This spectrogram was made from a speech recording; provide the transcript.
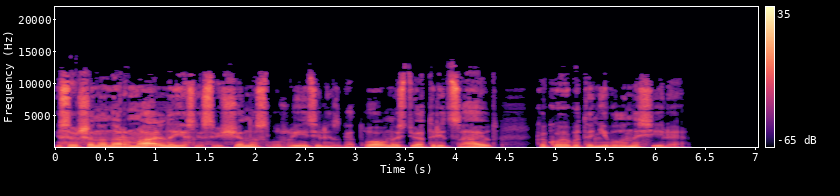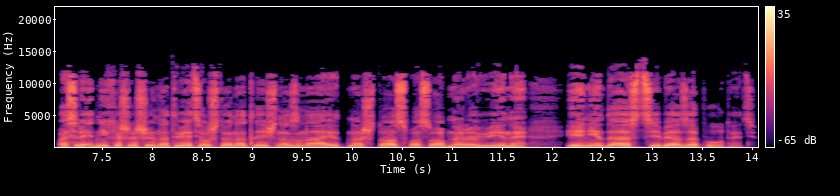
и совершенно нормально, если священнослужители с готовностью отрицают какое бы то ни было насилие. Последний Хашишин ответил, что он отлично знает, на что способны раввины, и не даст себя запутать.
